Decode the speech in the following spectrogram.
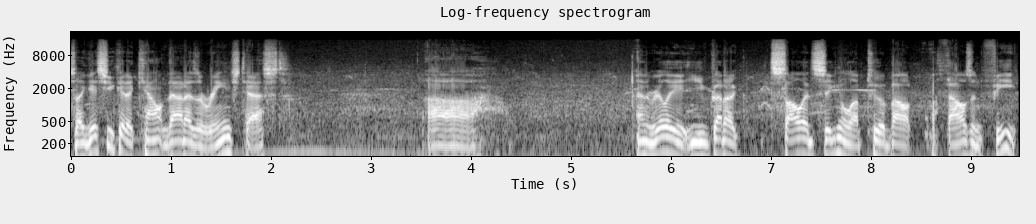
So I guess you could account that as a range test. Uh, and really, you've got a solid signal up to about a thousand feet.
